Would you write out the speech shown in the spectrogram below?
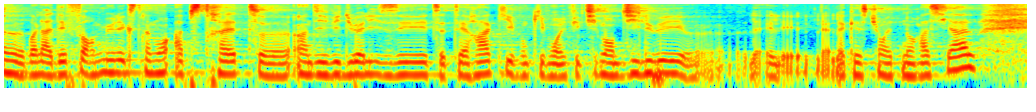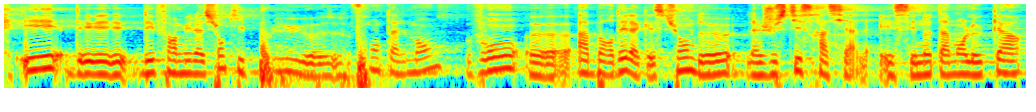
voilà, des formules extrêmement abstraites, euh, individualisées, etc., qui vont, effectivement diluer euh, la, question ethno-raciale, et des, formulations qui, plus frontalement, vont aborder la question de la justice raciale. Et c'est notamment le cas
